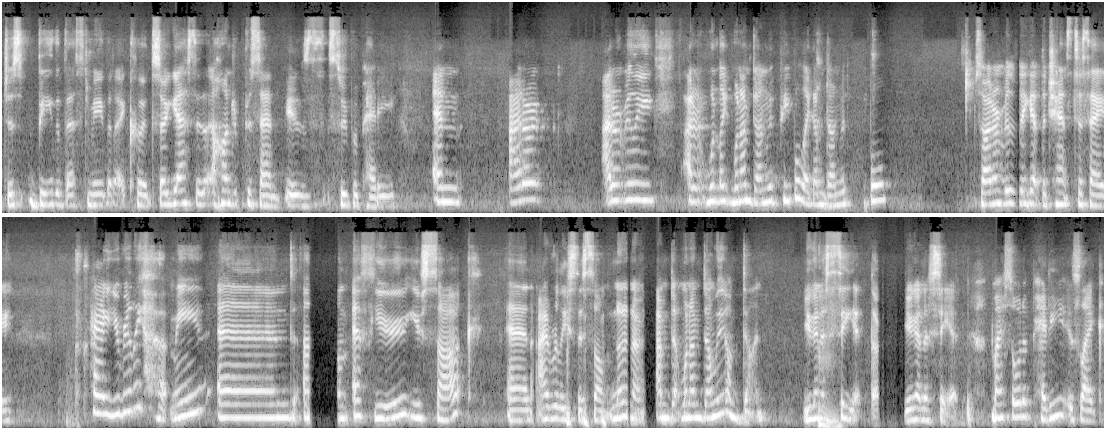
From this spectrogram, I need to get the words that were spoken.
just be the best me that I could. So yes, it 100% is super petty, and I don't, I don't really, I don't when, like when I'm done with people, like I'm done with people. So I don't really get the chance to say, hey, you really hurt me, and um, F you, you suck. And I released this song. No, no, no. I'm done. When I'm done with you, I'm done. You're gonna see it though. You're gonna see it. My sort of petty is like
